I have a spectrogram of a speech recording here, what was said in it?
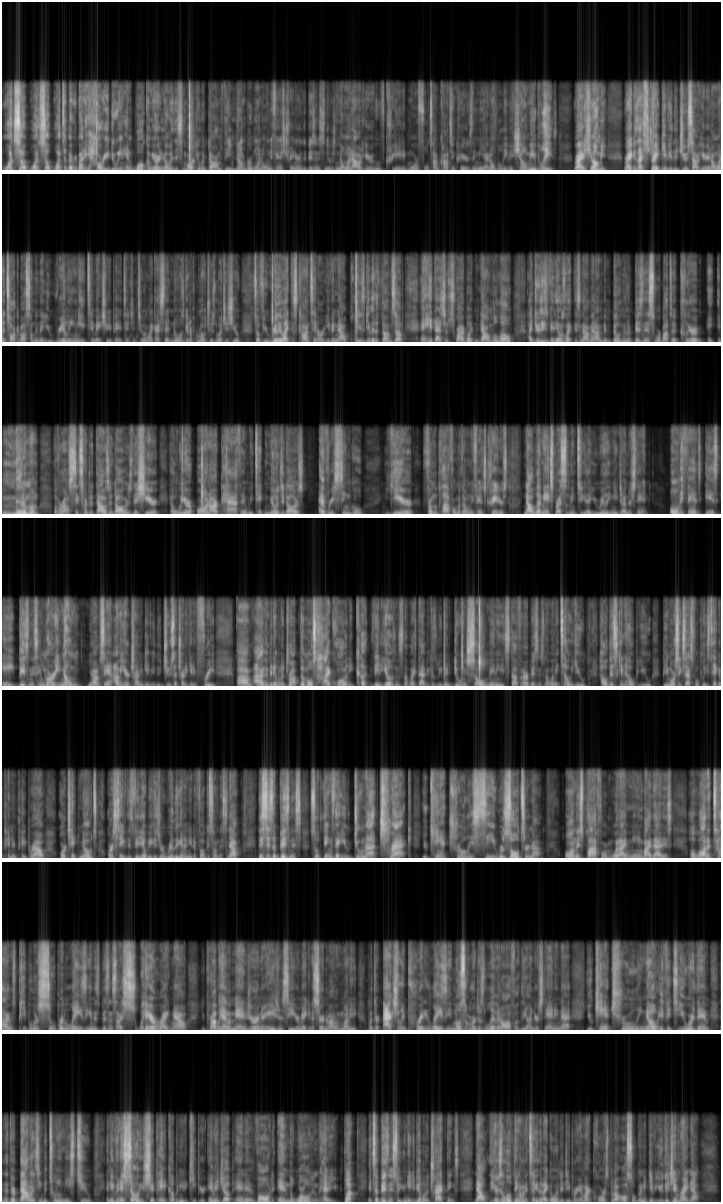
What's up? What's up? What's up, everybody? How are you doing? And welcome. You already know this is Marketing with Dom, the number one OnlyFans trainer in the business. And there's no one out here who've created more full-time content creators than me. I don't believe it. Show me, please right? Show me, right? Because I straight give you the juice out here. And I want to talk about something that you really need to make sure you pay attention to. And like I said, no one's going to promote you as much as you. So if you really like this content or even now, please give it a thumbs up and hit that subscribe button down below. I do these videos like this now, man. I've been building a business. We're about to clear a minimum of around $600,000 this year. And we are on our path and we take millions of dollars every single year from the platform with OnlyFans creators. Now, let me express something to you that you really need to understand. OnlyFans is a business, and you already know me. You know what I'm saying? I'm here trying to give you the juice. I try to get it free. Um, I haven't been able to drop the most high quality cut videos and stuff like that because we've been doing so many stuff in our business. Now, let me tell you how this can help you be more successful. Please take a pen and paper out or take notes or save this video because you're really going to need to focus on this. Now, this is a business, so things that you do not track, you can't truly see results or not on this platform. What I mean by that is a lot of times people are super lazy in this business. I swear right now, you probably have a manager or an agency, you're making a certain amount of money, but they're actually pretty lazy. Most of them are just living off of the understanding that you can't truly know if it's you or them and that they're balancing between these two. And even if so, you should pay a company to keep your image up and involved in the world and ahead of you. But it's a business, so you need to be able to track things. Now, here's a little thing I'm going to tell you that I go into deeper in my course, but I'll also going to give you the gym right now.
